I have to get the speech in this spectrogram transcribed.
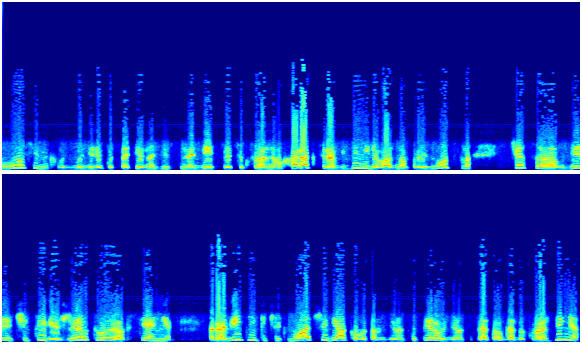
восемь, их возбудили по статье насильственное действие сексуального характера, объединили в одно производство. Сейчас в деле четыре жертвы, все они ровесники, чуть младше Якова, там 91-95 годов рождения.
